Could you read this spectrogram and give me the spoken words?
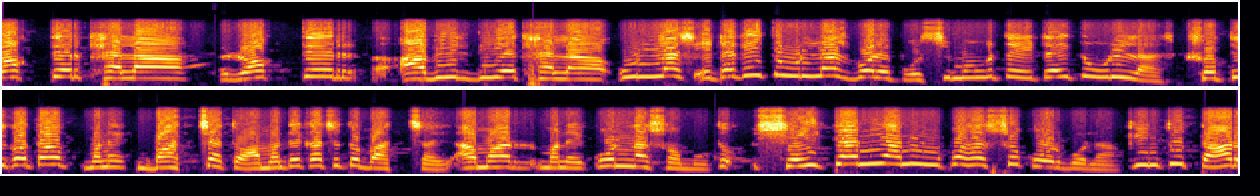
রক্তের খেলা রক্তের আবির দিয়ে খেলা উল্লাস। এটাকেই তো উল্লাস বলে। পশ্চিমবঙ্গে তো এটাই তো উল্লাস। সত্যি কথা মানে বাচ্চা তো আমাদের কাছে তো বাচ্চাই। আমার মানে কন্যা সম তো সেইটা নিয়ে আমি উপহাস্য করব না। কিন্তু তার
